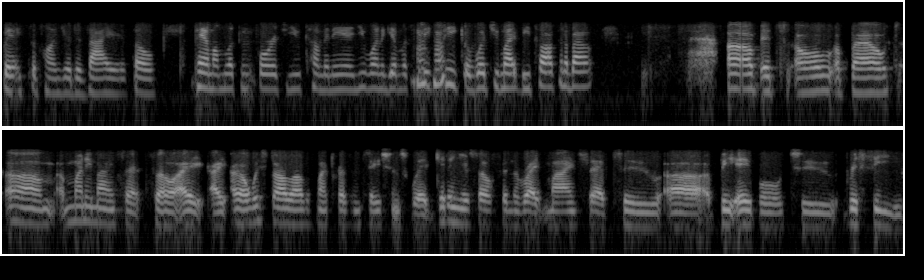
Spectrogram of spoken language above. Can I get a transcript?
based upon your desires. So, Pam, I'm looking forward to you coming in. You want to give us a sneak mm-hmm. peek of what you might be talking about? Uh, it's all about um, money mindset. So I, I, I always start off with my presentations with getting yourself in the right mindset to uh, be able to receive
